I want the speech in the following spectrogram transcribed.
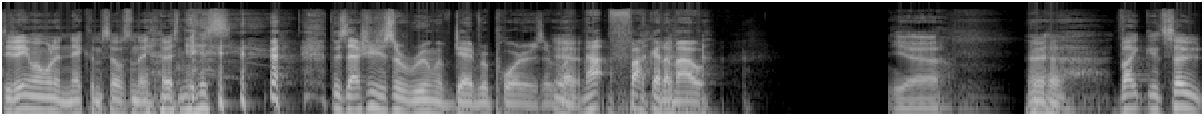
Did anyone want to neck themselves when they heard this? There's actually just a room of dead reporters. They're Yeah. like, "Not fucking them out." yeah. like so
